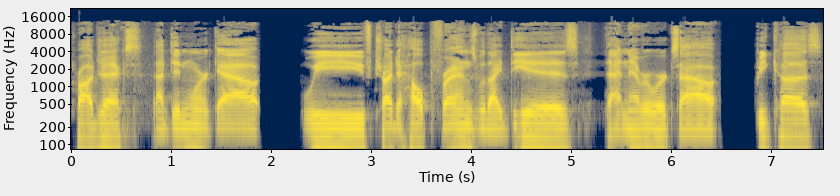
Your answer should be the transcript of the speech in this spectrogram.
projects that didn't work out. We've tried to help friends with ideas that never works out because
